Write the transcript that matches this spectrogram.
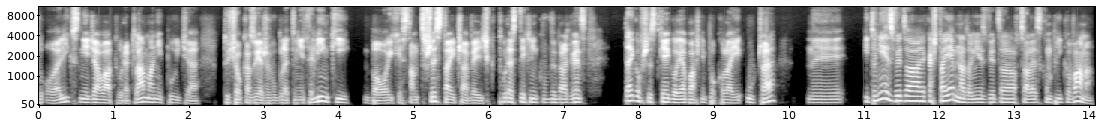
tu OLX nie działa, tu reklama nie pójdzie, tu się okazuje, że w ogóle to nie te linki, bo ich jest tam 300 i trzeba wiedzieć, które z tych linków wybrać, więc tego wszystkiego ja właśnie po kolei uczę. Y, I to nie jest wiedza jakaś tajemna, to nie jest wiedza wcale skomplikowana.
